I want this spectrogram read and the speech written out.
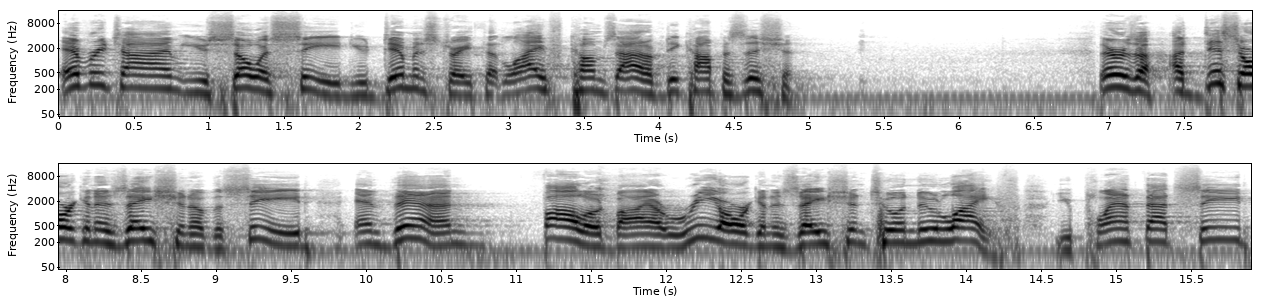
Every time you sow a seed, you demonstrate that life comes out of decomposition. There is a, a disorganization of the seed, and then followed by a reorganization to a new life. You plant that seed,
